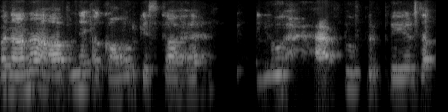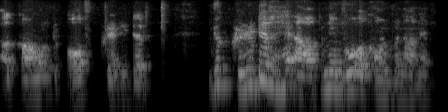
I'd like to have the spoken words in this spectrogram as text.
बनाना आपने अकाउंट किसका है? You have to prepare the account of creditor जो क्रेडिटर है, आपने वो अकाउंट बनाना है।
